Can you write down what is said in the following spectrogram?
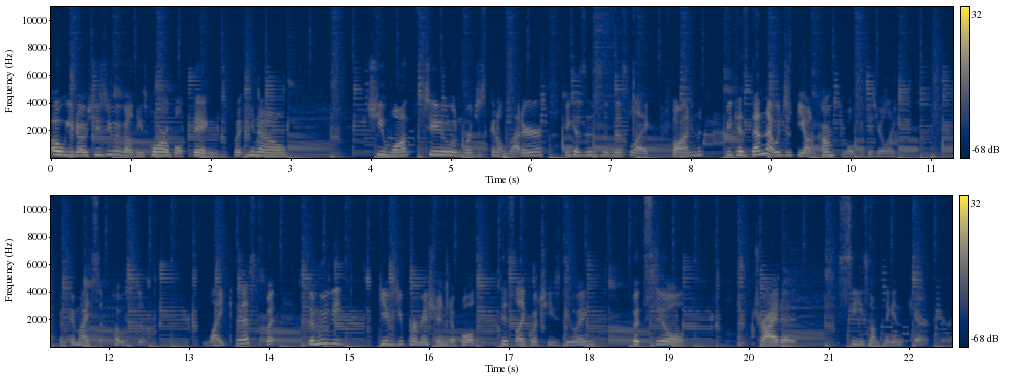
oh, you know, she's doing all these horrible things, but you know, she wants to and we're just gonna let her because this is this like fun because then that would just be uncomfortable because you're like am, i supposed to like this? But the movie gives you permission to both dislike what she's doing but still try to see something in the character.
